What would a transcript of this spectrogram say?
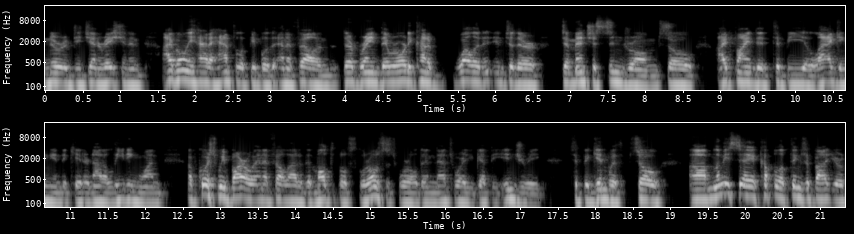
neurodegeneration. And I've only had a handful of people with NFL and their brain, they were already kind of well in, into their dementia syndrome. So I find it to be a lagging indicator, not a leading one. Of course, we borrow NFL out of the multiple sclerosis world, and that's where you get the injury to begin with. So um, let me say a couple of things about your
